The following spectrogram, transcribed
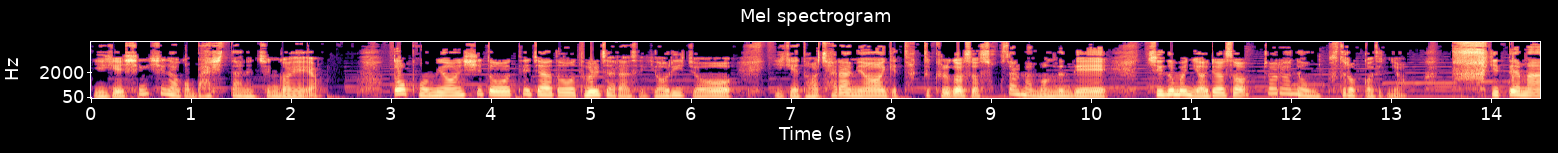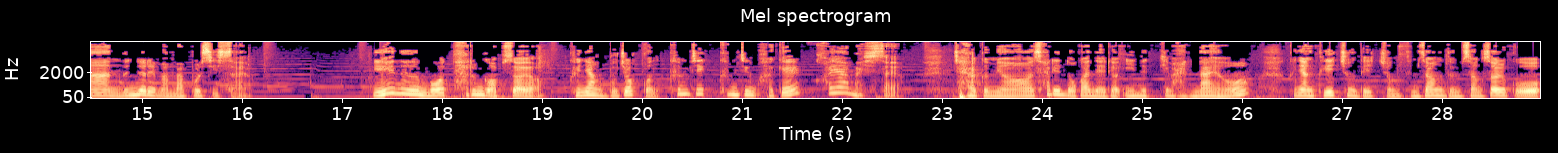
이게 싱싱하고 맛있다는 증거예요 또 보면 씨도 태자도 덜 자라서 열이죠. 이게 더 자라면 이게 탁탁 긁어서 속살만 먹는데 지금은 열여서 졸여놓으면 부드럽거든요. 딱 이때만 늦열에만 맛볼 수 있어요. 얘는 뭐 다른 거 없어요. 그냥 무조건 큼직큼직하게 커야 맛있어요. 작으면 살이 녹아내려 이 느낌 안 나요? 그냥 대충대충 듬성듬성 썰고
